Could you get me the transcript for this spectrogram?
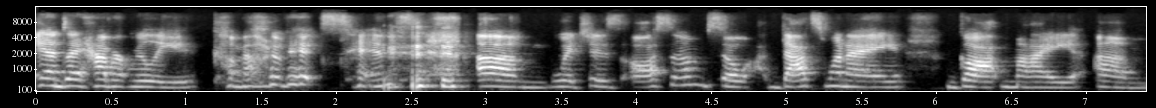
and I haven't really come out of it since, um, which is awesome. So that's when I got my um,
